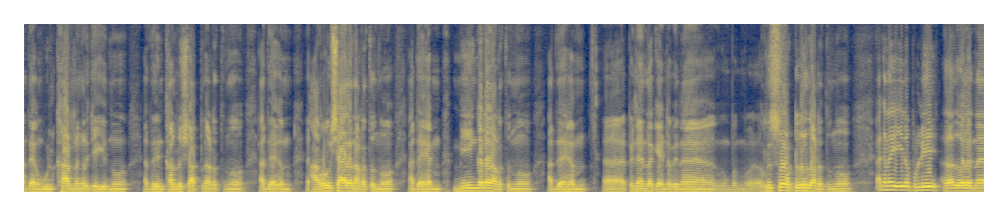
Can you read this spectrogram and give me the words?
അദ്ദേഹം ഉദ്ഘാടനങ്ങൾ ചെയ്യുന്നു അദ്ദേഹം കള്ളുഷാപ്പ് നടത്തുന്നു അദ്ദേഹം അറവുശാല നടത്തുന്നു അദ്ദേഹം മീൻകട നടത്തുന്നു അദ്ദേഹം പിന്നെ എന്തൊക്കെയുണ്ട് പിന്നെ റിസോർട്ടുകൾ നടത്തുന്നു. അങ്ങനെ ഈ പുള്ളി അതുപോലെ തന്നെ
